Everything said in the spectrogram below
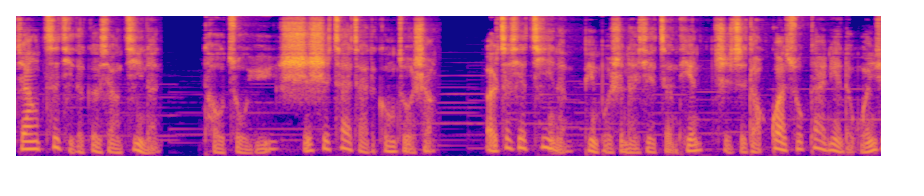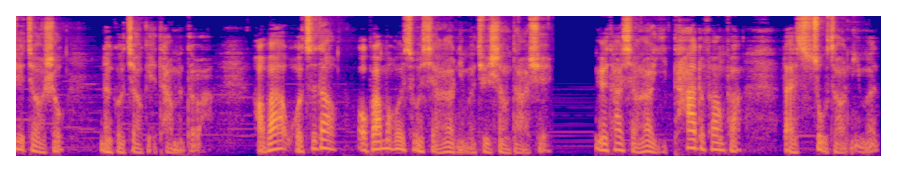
将自己的各项技能投注于实实在在的工作上，而这些技能并不是那些整天只知道灌输概念的文学教授能够教给他们的吧？”好吧，我知道奥巴马为什么想要你们去上大学，因为他想要以他的方法来塑造你们。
